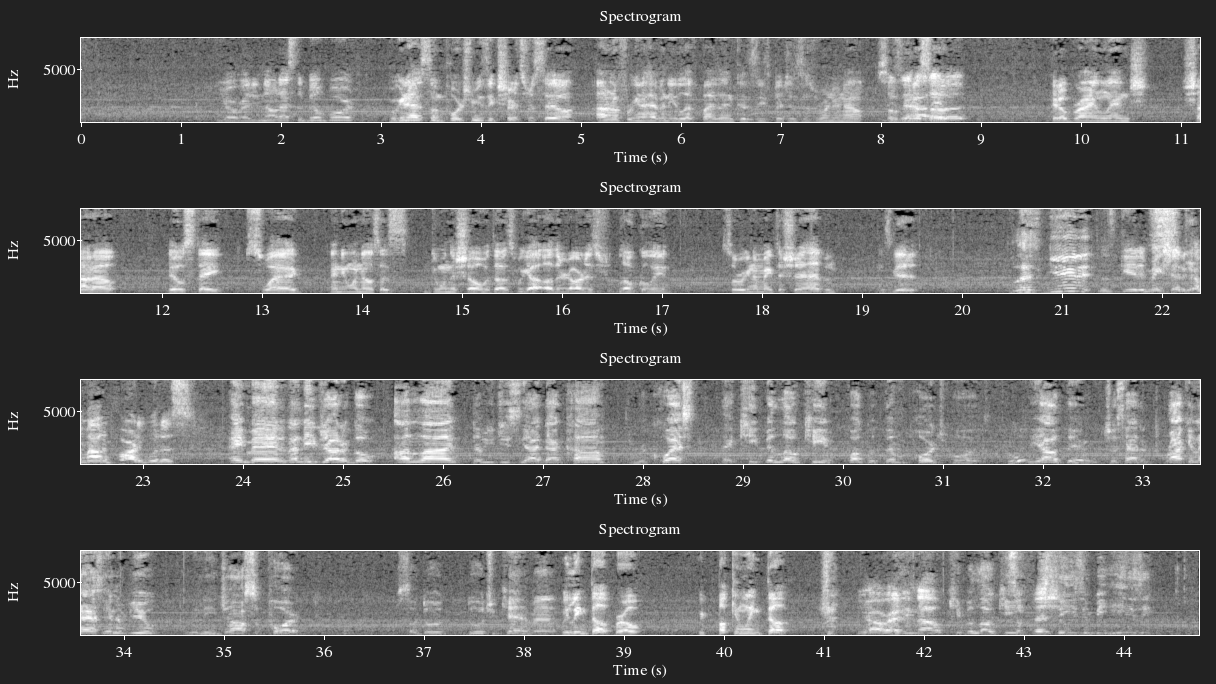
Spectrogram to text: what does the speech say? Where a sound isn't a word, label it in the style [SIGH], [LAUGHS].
You already know that's the billboard. We're gonna have some Porch Musick shirts for sale. I don't know if we're gonna have any left by then because these bitches is running out. So Is hit us up. look? Hit up Brian Lynch. Shout out Ill State, Swag, anyone else that's doing the show with us. We got other artists locally. So we're gonna make this shit happen. Let's get it. Let's get it. Let's get it. Make sure to come out and party with us. Hey man, and I need y'all to go online, WGCI.com, and request that keep it low key and fuck with them porch boys. We out there. We just had a rocking ass interview. We need y'all support. So do do what you can, man. We linked up, bro. We fucking linked up. [LAUGHS] You already know. Keep it low key. It's official. Be easy.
